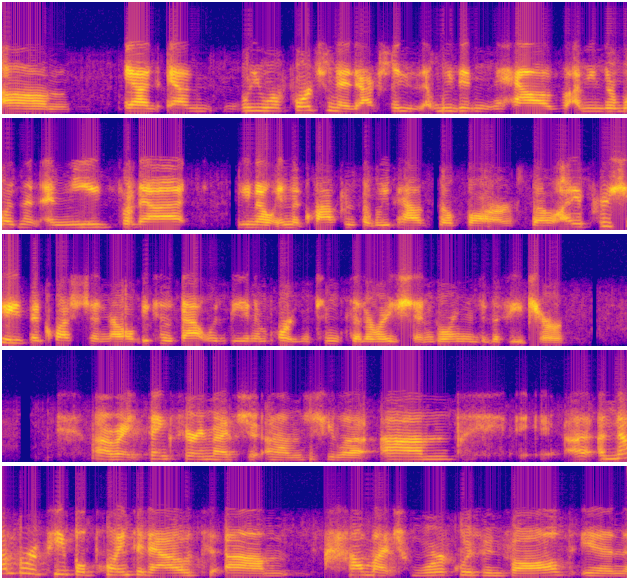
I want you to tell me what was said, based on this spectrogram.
Um, and and we were fortunate actually that we didn't have. I mean, there wasn't a need for that, you know, in the classes that we've had so far. So I appreciate the question though, because that would be an important consideration going into the future. All right, thanks very much, um, Sheila. Um, a, a, number of people pointed out um, how much work was involved in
